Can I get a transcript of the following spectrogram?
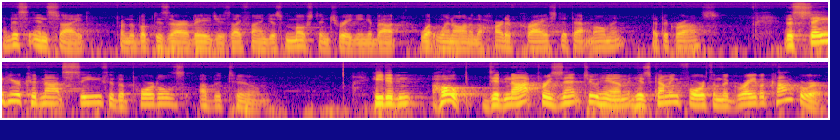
And this insight from the book Desire of Ages I find just most intriguing about what went on in the heart of Christ at that moment at the cross. The Savior could not see through the portals of the tomb. He didn't, hope did not present to him his coming forth from the grave a conqueror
